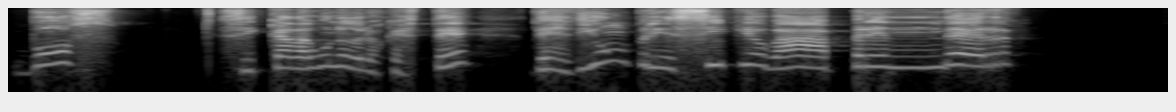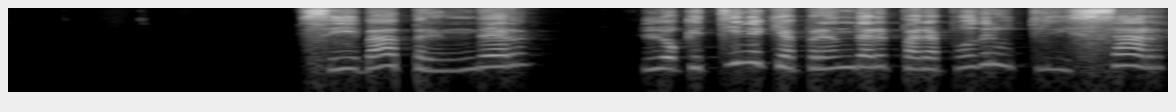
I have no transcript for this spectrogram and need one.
Vos, si cada uno de los que esté, desde un principio va a aprender, ¿sí? va a aprender lo que tiene que aprender para poder utilizar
